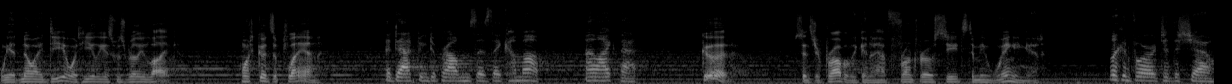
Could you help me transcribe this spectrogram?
we had no idea what Helios was really like. What good's a plan? Adapting to problems as they come up. I like that. Good. Since you're probably gonna have front row seats to me winging it. Looking forward to the show.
